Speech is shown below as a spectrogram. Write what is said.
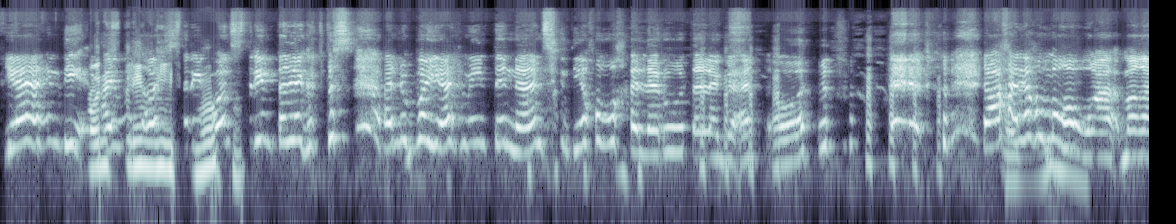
Yeah, hindi. On I was stream on mismo? stream. On stream talaga. Tapos, ano ba yan? Maintenance. Hindi ako makalaro talaga at all. Nakakala ko mga, wa- mga,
